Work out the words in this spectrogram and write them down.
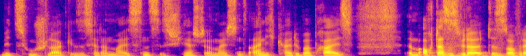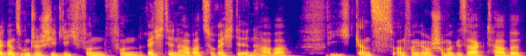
mit Zuschlag ist es ja dann meistens, ist Hersteller meistens Einigkeit über Preis. Ähm, auch das ist wieder, das ist auch wieder ganz unterschiedlich von, von Rechteinhaber zu Rechteinhaber. Wie ich ganz zu Anfang auch schon mal gesagt habe,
